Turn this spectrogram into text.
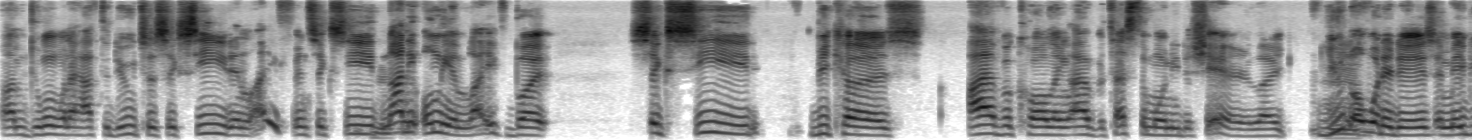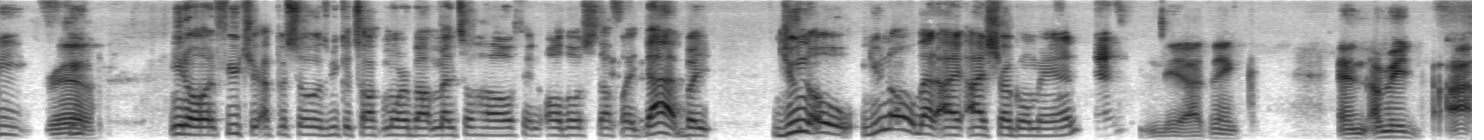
i'm doing what i have to do to succeed in life and succeed Mhm. not only in life but succeed because i have a calling i have a testimony to share like you Mhm. know what it is and maybe Yeah. you know, in future episodes we could talk more about mental health and all those stuff like that. But you know, you know that I, I struggle, man. Yeah, I think, and I mean, I,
